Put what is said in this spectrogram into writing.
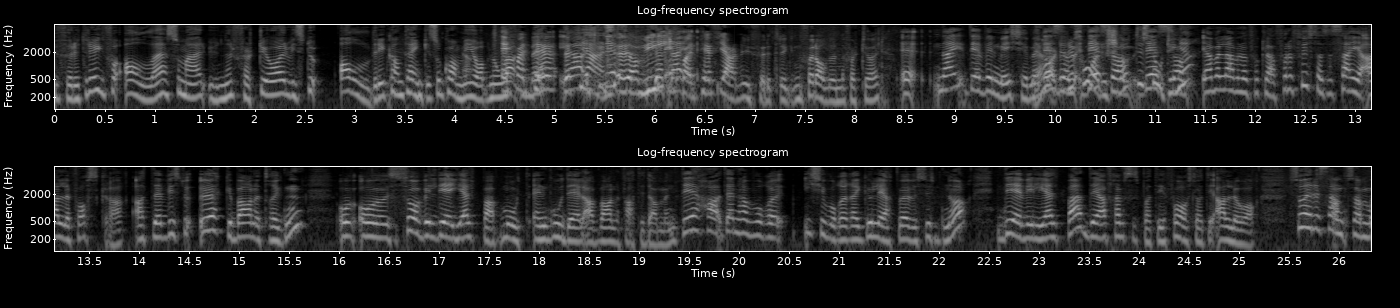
uføretrygd for alle som er under 40 år. Hvis du aldri kan tenkes å komme i jobb noen gang. Ja, det vil. Frp fjerne uføretrygden for alle under 40 år? Eh, nei, det vil vi ikke. Men Det har dere foreslått som- i Stortinget. ja, men la meg nå forklare. For det første så sier alle forskere at eh, hvis du øker barnetrygden, og, og så vil det hjelpe mot en god del av barnefattigdommen. Det har, den har vært, ikke vært regulert på over 17 år. Det vil hjelpe. Det har Fremskrittspartiet foreslått i alle år. Så er det sant som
